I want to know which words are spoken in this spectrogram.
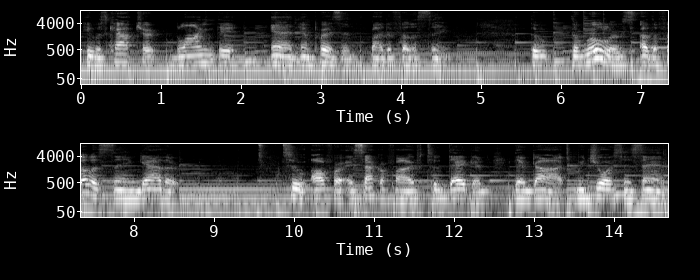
He was captured, blinded, and imprisoned by the Philistine. The, the rulers of the Philistine gathered to offer a sacrifice to Dagon, their god, rejoicing, saying,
